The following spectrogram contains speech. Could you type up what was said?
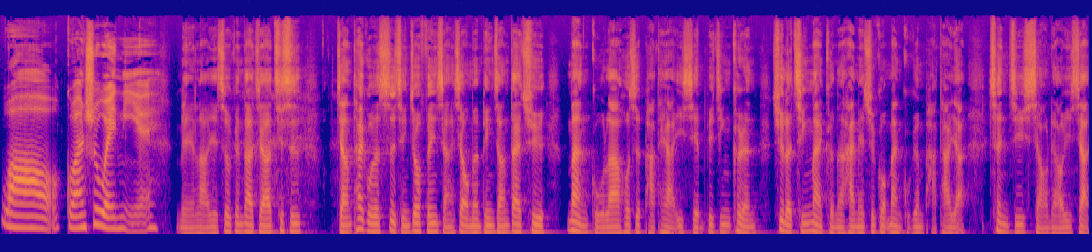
哇哦，果然是维尼诶。没啦，也是跟大家其实。讲泰国的事情，就分享一下我们平常带去曼谷啦，或是帕塔亚一些。毕竟客人去了清迈，可能还没去过曼谷跟帕塔亚，趁机小聊一下，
